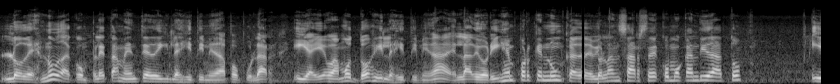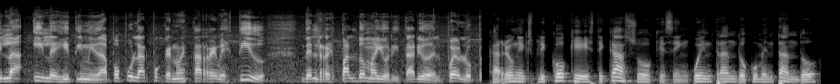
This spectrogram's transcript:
lo desnuda completamente de ilegitimidad popular. Y ahí llevamos dos ilegitimidades. La de origen porque nunca debió lanzarse como candidato y la ilegitimidad popular porque no está revestido del respaldo mayoritario del pueblo. Carrión explicó que este caso que se encuentran documentando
